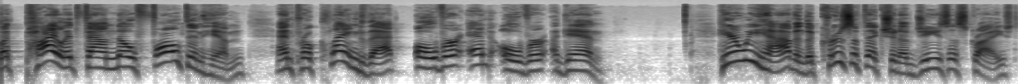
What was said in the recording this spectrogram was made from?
But Pilate found no fault in him and proclaimed that over and over again. Here we have in the crucifixion of Jesus Christ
